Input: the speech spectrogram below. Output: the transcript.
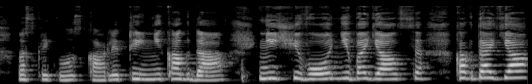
– воскликнула Скарлетт. «Ты никогда ничего не боялся, когда я...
